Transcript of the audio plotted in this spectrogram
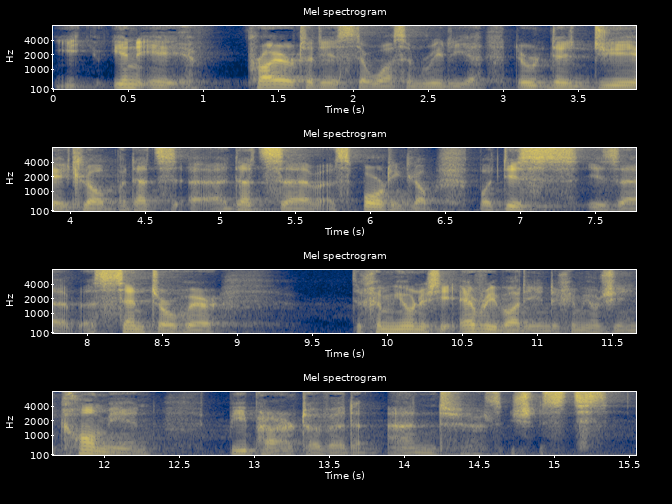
in a, prior to this, there wasn't really a the, the GAA club, but that's uh, that's a, a, sporting club. But this is a, a centre where the community, everybody in the community, can come in, be part of it, and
